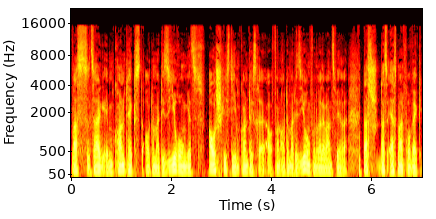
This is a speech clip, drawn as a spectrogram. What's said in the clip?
was sozusagen im Kontext Automatisierung jetzt ausschließlich im Kontext von Automatisierung von Relevanz wäre. Das, das erstmal vorweg.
